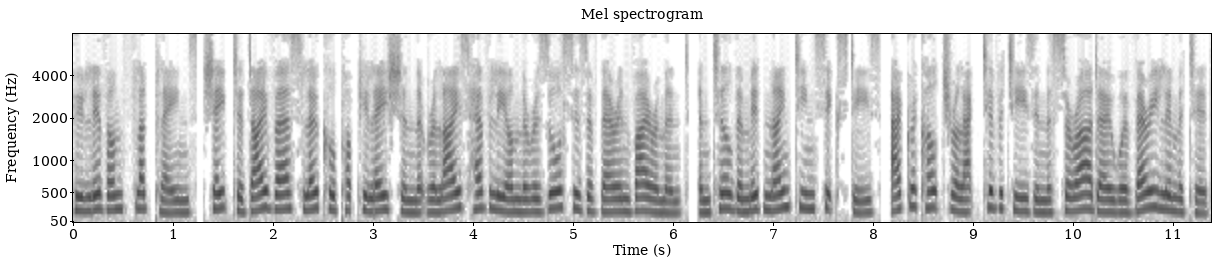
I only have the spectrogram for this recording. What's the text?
who live on floodplains shaped a diverse local population that relies heavily on the resources of their environment. Until the mid-1960s, agricultural activities in the Cerrado were very limited,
